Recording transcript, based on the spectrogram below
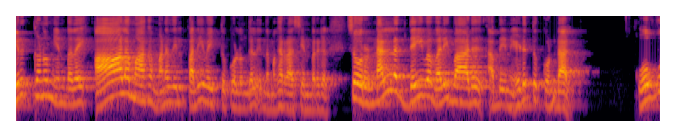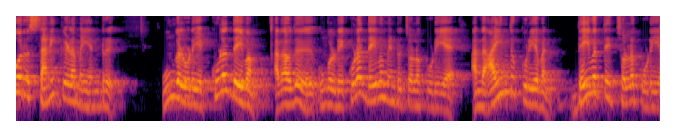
இருக்கணும் என்பதை ஆழமாக மனதில் பதிவைத்து கொள்ளுங்கள் இந்த மகர ராசி என்பர்கள். ஸோ ஒரு நல்ல தெய்வ வழிபாடு அப்படின்னு எடுத்துக்கொண்டால் ஒவ்வொரு சனிக்கிழமை என்று உங்களுடைய குல தெய்வம் அதாவது உங்களுடைய குல தெய்வம் என்று சொல்லக்கூடிய அந்த ஐந்துக்குரியவன் தெய்வத்தை சொல்லக்கூடிய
